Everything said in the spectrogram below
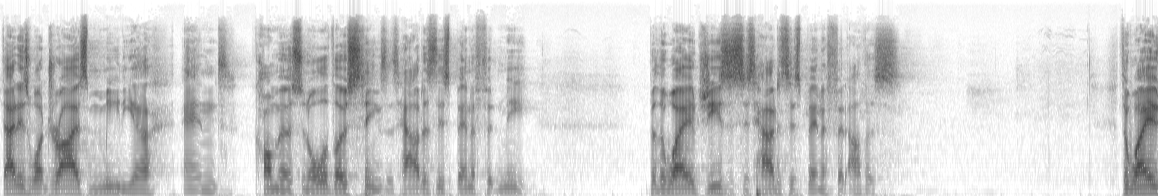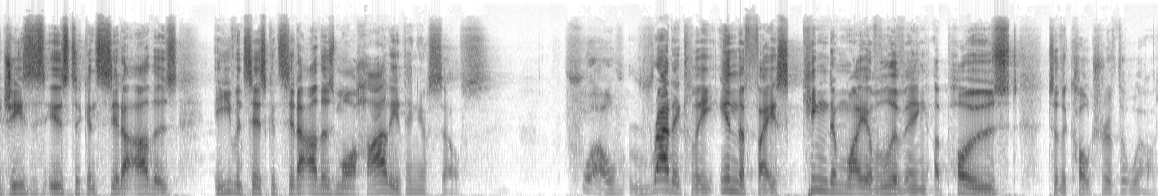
That is what drives media and commerce and all of those things is how does this benefit me? But the way of Jesus is how does this benefit others? The way of Jesus is to consider others. He even says, consider others more highly than yourselves whoa, radically in the face kingdom way of living opposed to the culture of the world.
